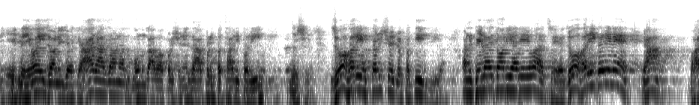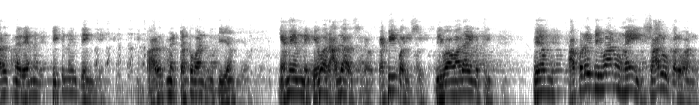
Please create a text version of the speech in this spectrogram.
એટલે એવાય જોની જાય કે આ રાજાના ગુણ ગાવા પડશે, નહીં આપણી પથારી પરી જશે. જો હરી કરશે એટલે પતિ ગયા. અને પેલા તો હરિયારે એવા છે. જો હરી કરીને, હા ભારત મેં રહેના ટીક નહીં દેંગે. ભારત મેં ટકવા નથી એમ. એમે એમને એવા રાજા છે કેપેબલ છે. બીવા વાળા નથી. તેમ આપણે બીવાનું નહીં, સારું કરવાનું.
